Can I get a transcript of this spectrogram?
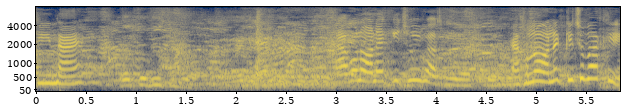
কি নেয় এখন অনেক কিছুই বাকি আছে এখনও অনেক কিছু বাকি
